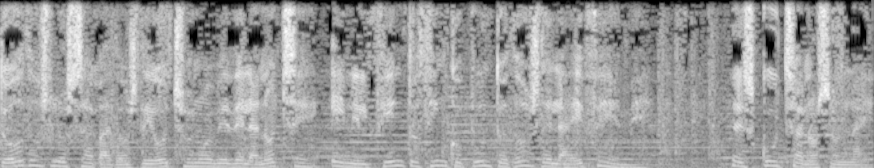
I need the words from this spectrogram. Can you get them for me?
Todos los sábados de 8 a 9 de la noche en el 105.2 de la FM. Escúchanos online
